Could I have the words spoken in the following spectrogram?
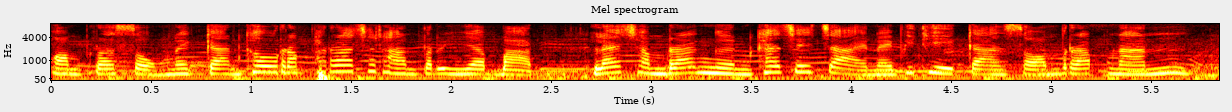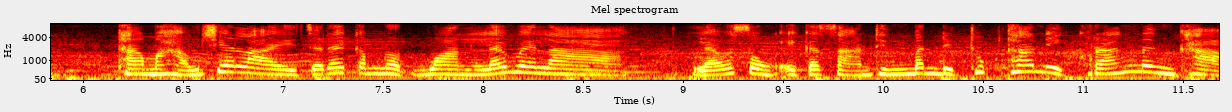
ความประสงค์ในการเข้ารับพระราชทานปริญญาบัตร และชำระเงินค่าใช้จ่ายในพิธีการซ้อมรับนั้น ทางมหาวิทยาลัยจะได้กำหนดวันและเวลา แล้วส่งเอกสารถึงบัณฑิตทุกท่านอีกครั้งหนึ่งค่ะ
